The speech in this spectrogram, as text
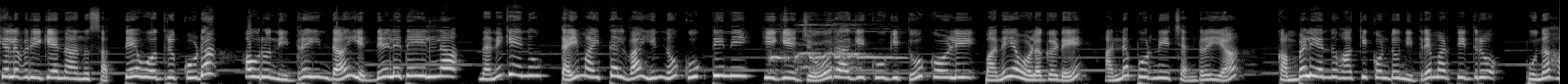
ಕೆಲವರಿಗೆ ನಾನು ಸತ್ತೇ ಹೋದ್ರೂ ಕೂಡ ಅವರು ನಿದ್ರೆಯಿಂದ ಎದ್ದೇಳದೇ ಇಲ್ಲ. ನನಗೇನು? ಟೈಮ್ ಆಯ್ತಲ್ವಾ? ಇನ್ನು ಕೂಗ್ತೀನಿ. ಹೀಗೆ ಜೋರಾಗಿ ಕೂಗಿತು ಕೋಳಿ. ಮನೆಯ ಒಳಗಡೆ ಅನ್ನಪೂರ್ಣಿ ಚಂದ್ರಯ್ಯ ಕಂಬಳಿಯನ್ನು ಹಾಕಿಕೊಂಡು ನಿದ್ರೆ ಮಾಡ್ತಿದ್ರು. ಪುನಃ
